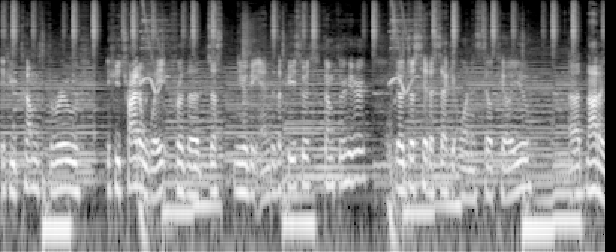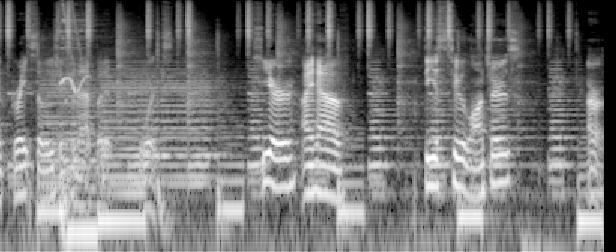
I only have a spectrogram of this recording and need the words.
if you come through, if you try to wait for the just near the end of the P switch to come through here, you'll just hit a second one and still kill you. Uh, not a great solution to that, but it works. Here, I have these two launchers are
